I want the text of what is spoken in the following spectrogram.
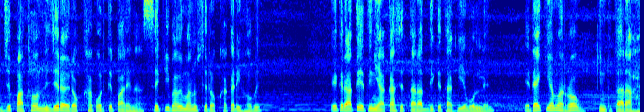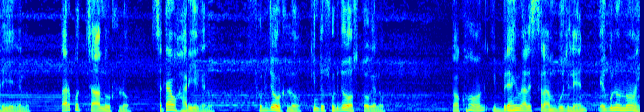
যে পাথর নিজেরাই রক্ষা করতে পারে না, সে কীভাবে মানুষের রক্ষাকারী হবে? এক রাতে তিনি আকাশের তারার দিকে তাকিয়ে বললেন, এটাই কি আমার রব? কিন্তু তারা হারিয়ে গেল। তারপর চাঁদ উঠল, সেটাও হারিয়ে গেল। সূর্য উঠল, কিন্তু সূর্য অস্ত গেল। তখন ইব্রাহিম আলাইসাল্লাম বুঝলেন, এগুলো নয়,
